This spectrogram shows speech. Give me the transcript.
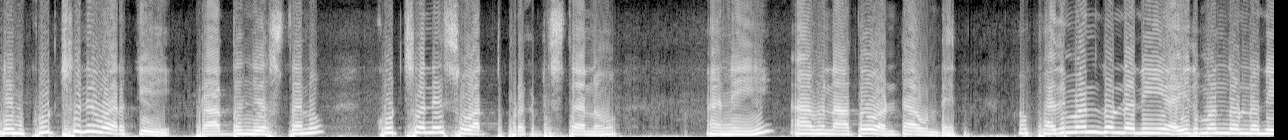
నేను కూర్చొని వారికి ప్రార్థన చేస్తాను కూర్చొని స్వార్థ ప్రకటిస్తాను అని ఆమె నాతో అంటా ఉండేది. పది మంది ఉండని ఐదు మంది ఉండని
